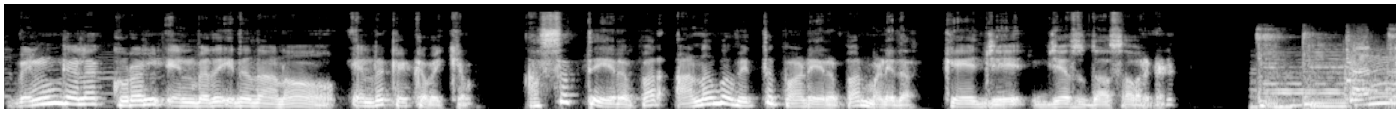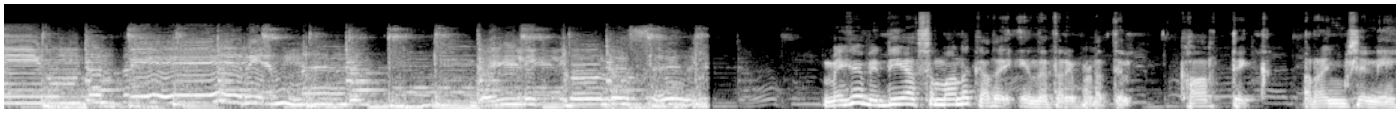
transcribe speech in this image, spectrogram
வெண்கல குரல் என்பது இதுதானோ என்று கேட்க வைக்கும். அசத்தி இருப்பார் அனுபவித்து பாடியிருப்பார் மனிதர். கே. ஜே. ஜேசுதாஸ் அவர்கள். மிக வித்தியாசமான கதை இந்த திரைப்படத்தில். கார்த்திக் ரஞ்சனி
